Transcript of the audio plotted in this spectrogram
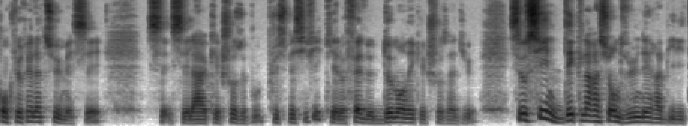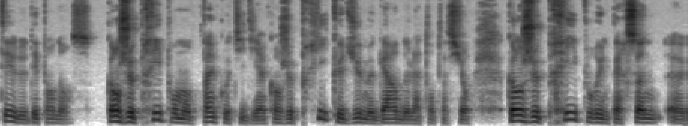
conclurai là-dessus, mais c'est là quelque chose de plus spécifique, qui est le fait de demander quelque chose à Dieu. C'est aussi une déclaration de vulnérabilité et de dépendance. Quand je prie pour mon pain quotidien, quand je prie que Dieu me garde de la tentation, quand je prie pour une personne euh,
